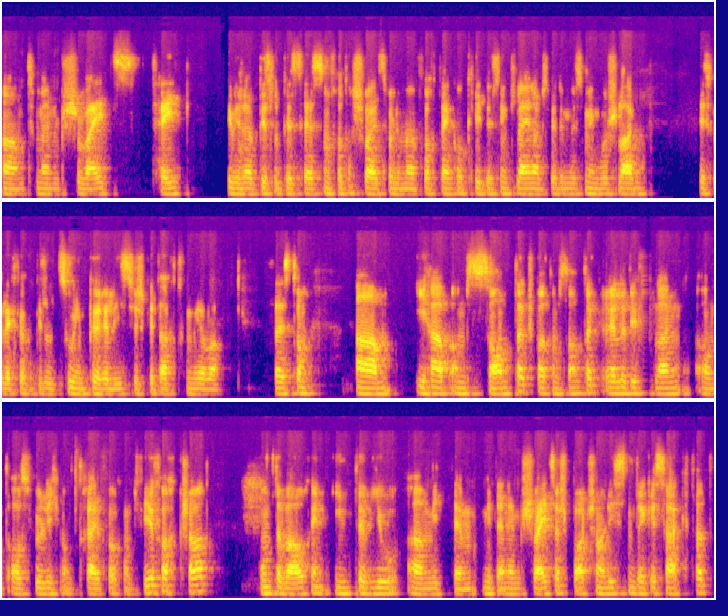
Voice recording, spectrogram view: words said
äh, zu meinem Schweiz-Take. Ich bin ein bisschen besessen von der Schweiz, weil ich mir einfach denke, okay, die sind kleiner als wir, die müssen irgendwo schlagen. Ist vielleicht auch ein bisschen zu imperialistisch gedacht von mir, aber sei es drum. Ähm, ich habe am Sonntag, Sport am Sonntag, relativ lang und ausführlich und dreifach und vierfach geschaut. Und da war auch ein Interview äh, mit, dem, mit einem Schweizer Sportjournalisten, der gesagt hat,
